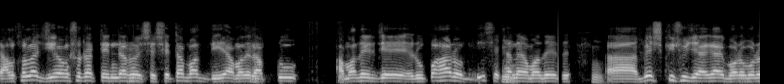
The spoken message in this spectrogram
ডালখোলা যে অংশটা টেন্ডার হয়েছে সেটা বাদ দিয়ে আমাদের আপ টু আমাদের যে রূপাহার অব্দি সেখানে আমাদের বেশ কিছু জায়গায় বড় বড়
